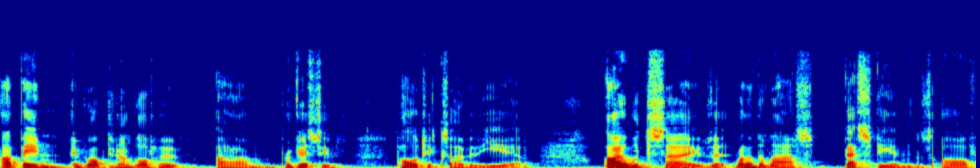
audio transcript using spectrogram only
I've been involved in a lot of um, progressive politics over the year. I would say that one of the last bastions of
